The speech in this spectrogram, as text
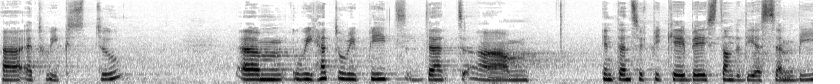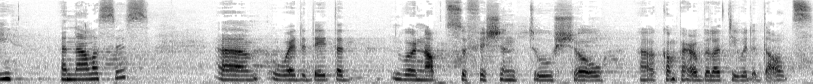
uh, at weeks two. Um, we had to repeat that um, intensive PK based on the DSMB analysis, um, where the data were not sufficient to show uh, comparability with adults.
